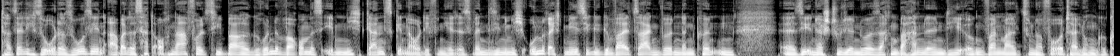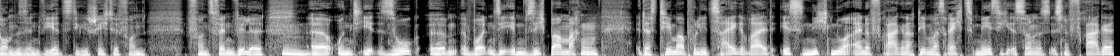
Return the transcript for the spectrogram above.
tatsächlich so oder so sehen, aber das hat auch nachvollziehbare Gründe, warum es eben nicht ganz genau definiert ist. Wenn Sie nämlich unrechtmäßige Gewalt sagen würden, dann könnten äh, Sie in der Studie nur Sachen behandeln, die irgendwann mal zu einer Verurteilung gekommen sind, wie jetzt die Geschichte von, von Sven Wille. Mhm. Äh, und so äh, wollten Sie eben sichtbar machen, das Thema Polizeigewalt ist nicht nur eine Frage nach dem, was rechtsmäßig ist, sondern es ist eine Frage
